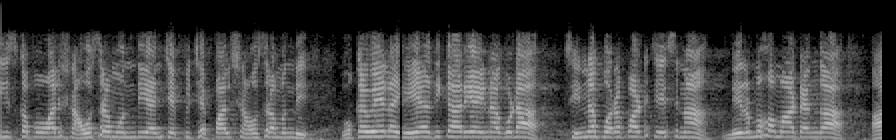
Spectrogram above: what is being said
తీసుకుపోవాల్సిన అవసరం ఉంది అని చెప్పి చెప్పాల్సిన అవసరం ఉంది. ఒకవేళ ఏ అధికారి అయినా కూడా చిన్న పొరపాటు చేసినా నిర్మోహమాటంగా ఆ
